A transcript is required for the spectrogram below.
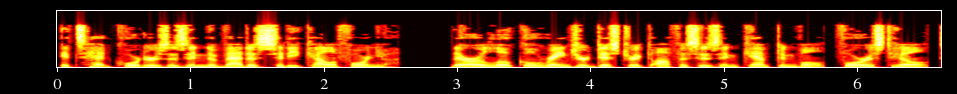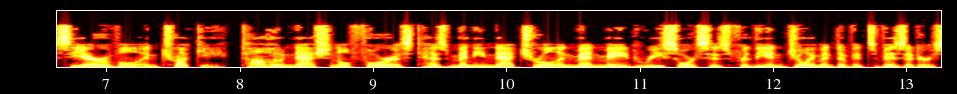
Its headquarters is in Nevada City, California. There are local ranger district offices in Camptonville, Forest Hill, Sierraville and Truckee. Tahoe National Forest has many natural and man-made resources for the enjoyment of its visitors,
